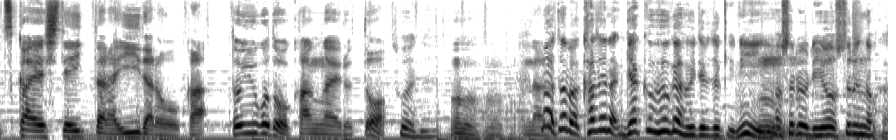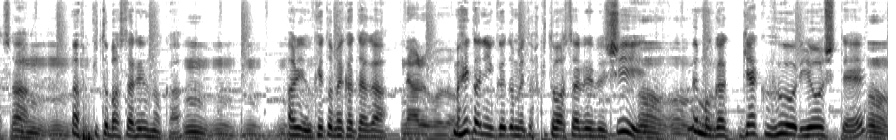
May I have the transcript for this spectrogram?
使いしていったらいいだろうか。ということを考えると、そうやね。うんうんまあ、例えば風な逆風が吹いてる時に、うん。まあ、それを利用するのかさ、うんうんまあ、吹き飛ばされるのか、うんうんうんうん。あるいは受け止め方が、なるほど、まあ、下手に受け止めて吹き飛ばされるし、うんうんうん。でもが逆風を利用して、うん。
